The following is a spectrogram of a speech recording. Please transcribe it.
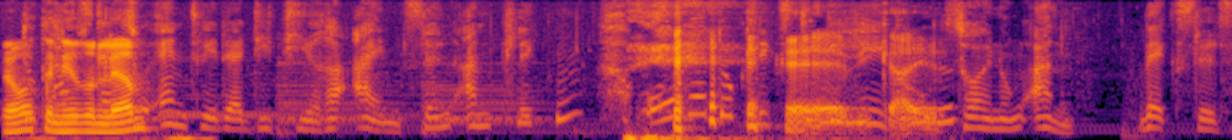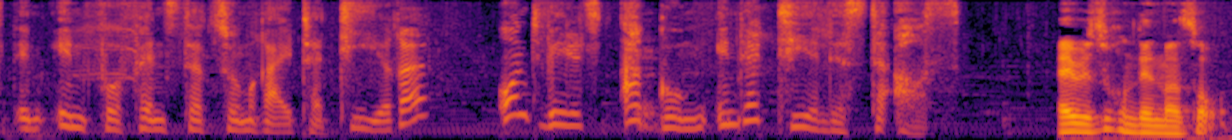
Wer macht denn hier so einen Lärm? entweder die Tiere einzeln anklicken oder du klickst die. Gehegeumzäunung an, wechselst im Infofenster zum Reiter Tiere und wählst Agung in der Tierliste aus. Hey, wir suchen den mal so.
